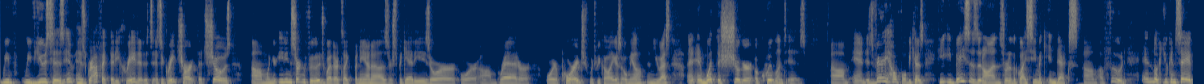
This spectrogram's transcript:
we've we've used his his graphic that he created. It's it's a great chart that shows um, when you're eating certain foods, whether it's like bananas or spaghettis or or um, bread or or porridge, which we call, I guess, oatmeal in the U.S., and, and what the sugar equivalent is. Um, and it's very helpful because he, he, bases it on sort of the glycemic index um, of food. And look, you can say a,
